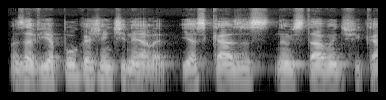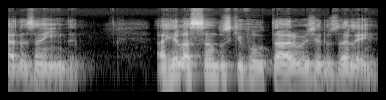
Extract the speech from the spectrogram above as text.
mas havia pouca gente nela, e as casas não estavam edificadas ainda. A relação dos que voltaram a Jerusalém.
